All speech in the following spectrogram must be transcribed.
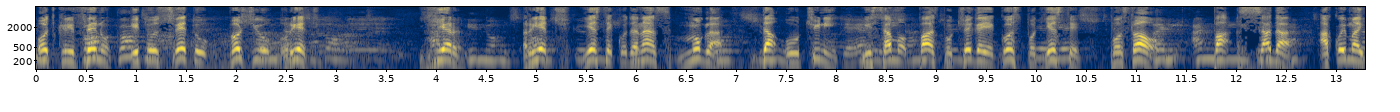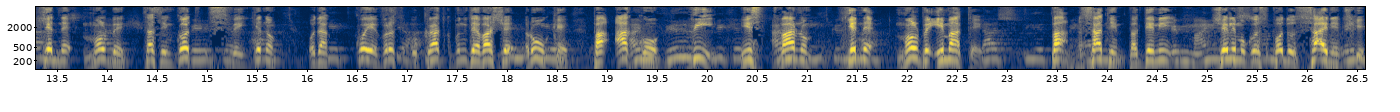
otkrivenu i tu svetu Božju riječ jer riječ jeste kod nas mogla da učini i samo pas po čega je gospod jeste poslao. Pa sada, ako ima jedne molbe, sasvim god sve jedno, od koje vrste ukratko punite vaše ruke. Pa ako vi i stvarno jedne molbe imate, pa zatim, pa gdje mi želimo gospodu zajednički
